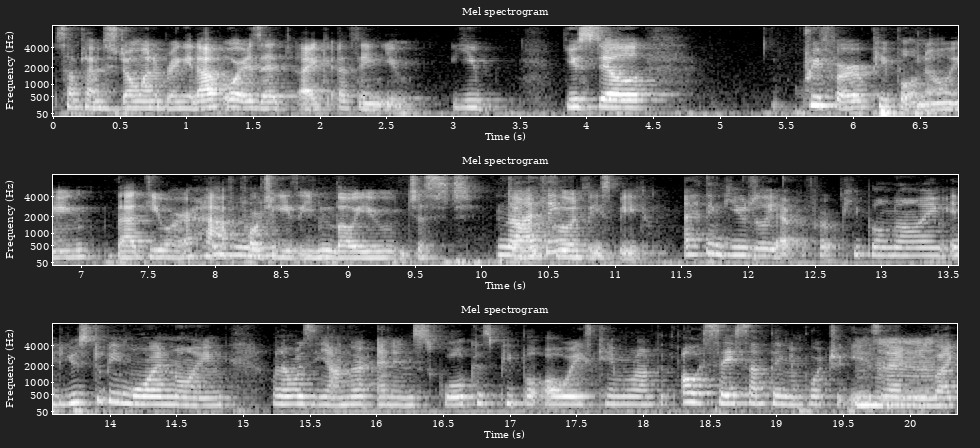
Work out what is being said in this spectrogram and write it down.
sometimes don't want to bring it up or is it like a thing you you you still prefer people knowing that you are half mm-hmm. Portuguese even though you just No, don't think- fluently speak? I think usually I prefer people knowing. It used to be more annoying when I was younger and in school because people always came around with, oh, say something in Portuguese. And I knew mm-hmm. like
